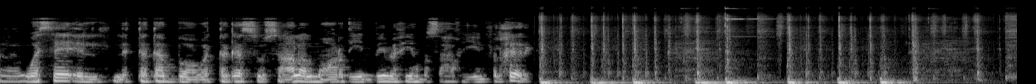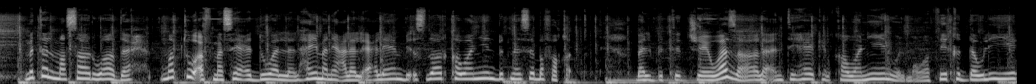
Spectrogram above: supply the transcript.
وسائل للتتبع والتجسس على المعارضين بما فيهم الصحفيين في الخارج. مثل ما صار واضح ما بتوقف مساعي الدول للهيمنة على الإعلام بإصدار قوانين بتناسبها فقط بل بتتجاوزها لانتهاك القوانين والمواثيق الدولية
